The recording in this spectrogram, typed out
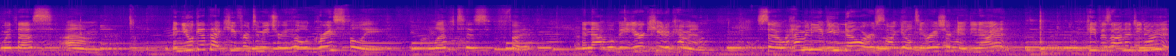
with us, um, and you'll get that cue from Dimitri. He'll gracefully lift his foot, and that will be your cue to come in. So, how many of you know our song "Guilty"? Raise your hand. Do you know it? Pete do you know it?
